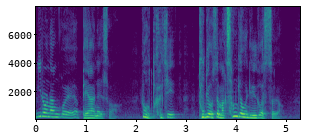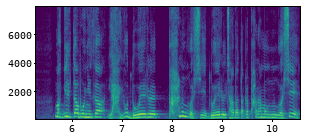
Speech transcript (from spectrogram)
일어난 거예요. 배 안에서. 이거 어떡하지? 두려워서 막 성경을 읽었어요. 막 읽다 보니까 야 이거 노예를 파는 것이 노예를 잡아다가 팔아먹는 것이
